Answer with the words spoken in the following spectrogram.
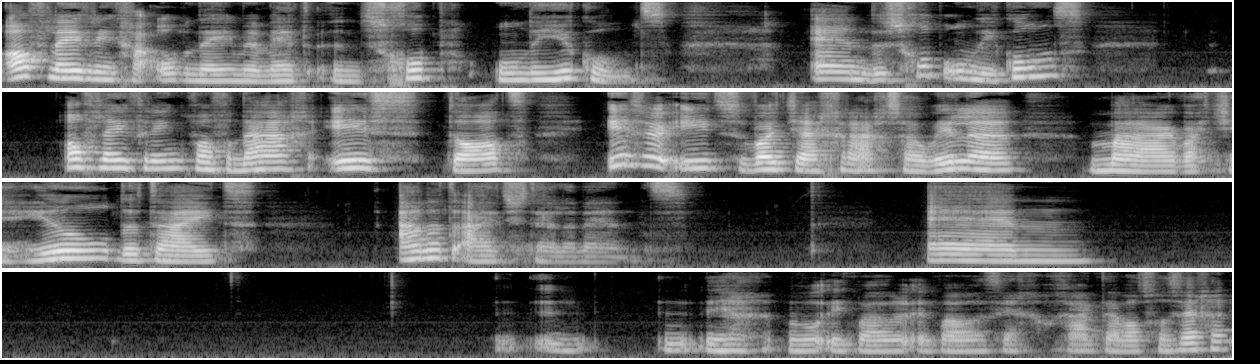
aflevering ga opnemen met een schop onder je kont. En de schop onder je kont aflevering van vandaag is dat is er iets wat jij graag zou willen, maar wat je heel de tijd aan het uitstellen bent? En ja, ik wou, ik wou zeggen, ga ik daar wat van zeggen?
